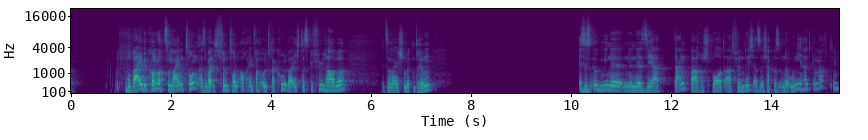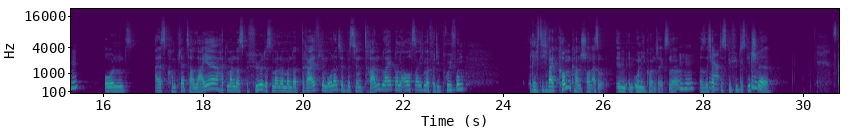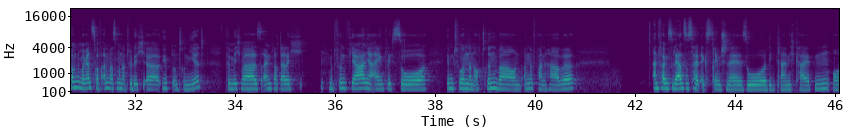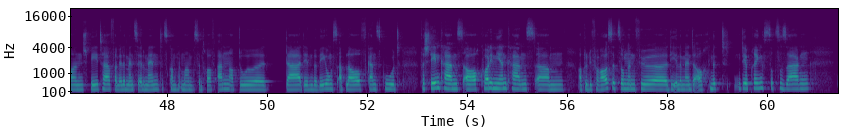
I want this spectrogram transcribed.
Wobei, wir kommen noch zu meinem Ton, also weil ich finde Ton auch einfach ultra cool, weil ich das Gefühl habe, jetzt sind wir eigentlich schon mittendrin, es ist irgendwie eine, eine, eine sehr dankbare Sportart, finde ich. Also ich habe das in der Uni halt gemacht und als kompletter Laie hat man das Gefühl, dass man, wenn man da drei, vier Monate ein bisschen dran bleibt, dann auch, sage ich mal, für die Prüfung, richtig weit kommen kann schon. Also im, im Uni-Kontext. Ne? Also ich Ja. habe das Gefühl, das geht schnell. Es kommt immer ganz drauf an, was man natürlich äh, übt und trainiert. Für mich war es einfach, da ich mit fünf Jahren ja eigentlich so im Turnen dann auch drin war und angefangen habe. Anfangs lernst du es halt extrem schnell, so die Kleinigkeiten und später von Element zu Element, es kommt immer ein bisschen drauf an, ob du da den Bewegungsablauf ganz gut verstehen kannst, auch koordinieren kannst, ähm, ob du die Voraussetzungen für die Elemente auch mit dir bringst sozusagen.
